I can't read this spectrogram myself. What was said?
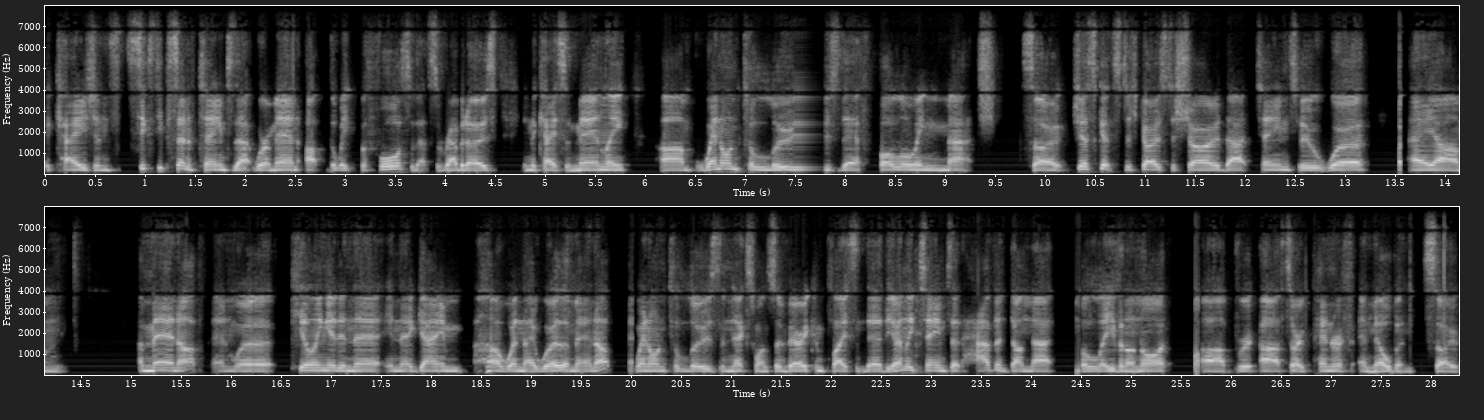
occasions, 60% of teams that were a man up the week before, so that's the Rabbitohs in the case of Manly, um, went on to lose their following match. So just gets to goes to show that teams who were a um, a man up and were killing it in their in their game uh, when they were the man up went on to lose the next one. So very complacent there. The only teams that haven't done that, believe it or not, are uh, sorry Penrith and Melbourne. So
